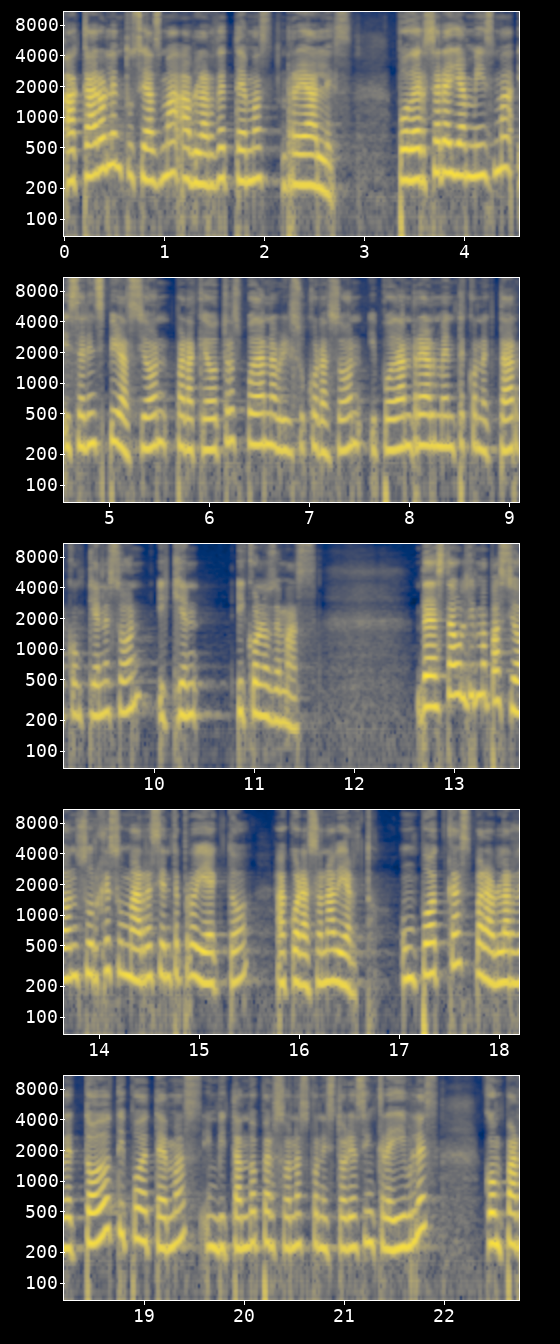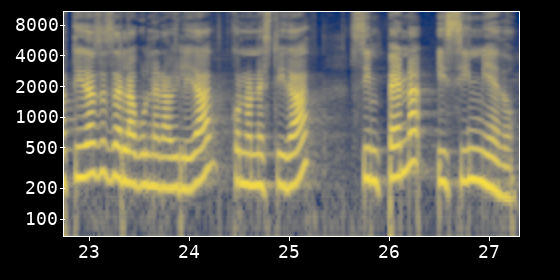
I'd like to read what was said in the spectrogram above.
A Caro le entusiasma hablar de temas reales, poder ser ella misma y ser inspiración para que otros puedan abrir su corazón y puedan realmente conectar con quienes son y, quién, y con los demás. De esta última pasión surge su más reciente proyecto, A Corazón Abierto, un podcast para hablar de todo tipo de temas, invitando a personas con historias increíbles, compartidas desde la vulnerabilidad, con honestidad, sin pena y sin miedo.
